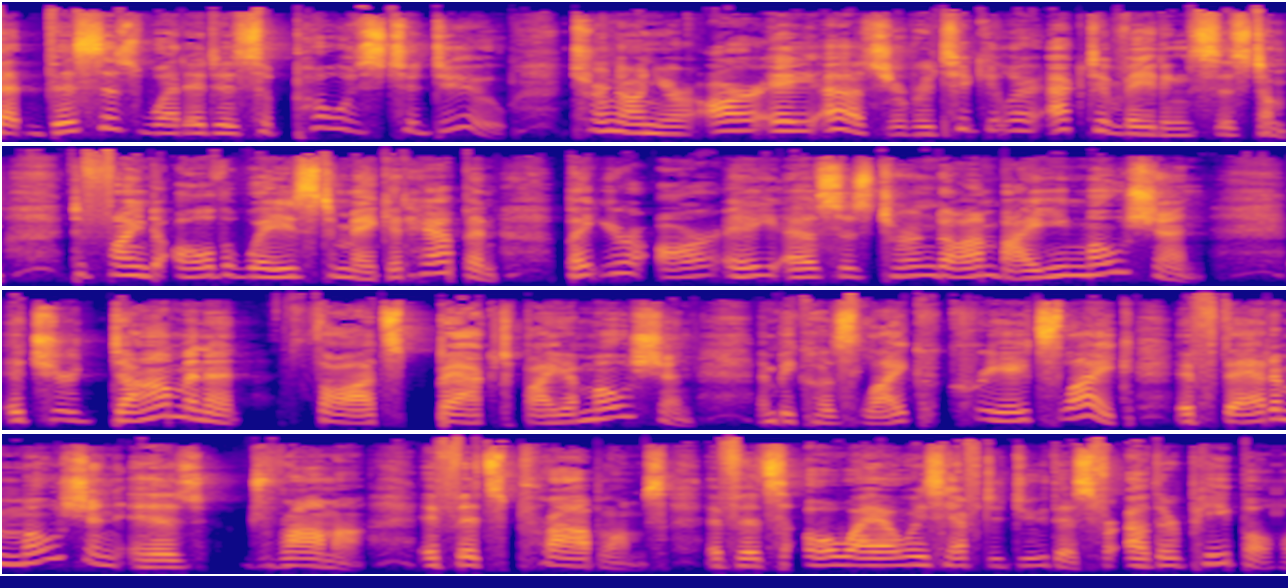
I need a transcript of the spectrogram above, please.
that this is what it is supposed to do. Turn on your RAS, your reticular activating system, to find all the ways to make it happen. But your RAS is turned on by emotion. It's your dominant thoughts backed by emotion. And because like creates like, if that emotion is drama, if it's problems, if it's, oh, I always have to do this for other people,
